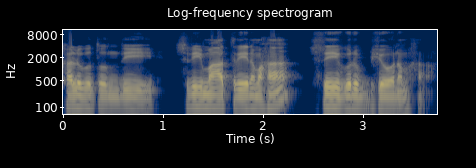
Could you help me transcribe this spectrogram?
కలుగుతుంది. శ్రీమాత్రే నమ. శ్రీ గురుభ్యో నమ.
